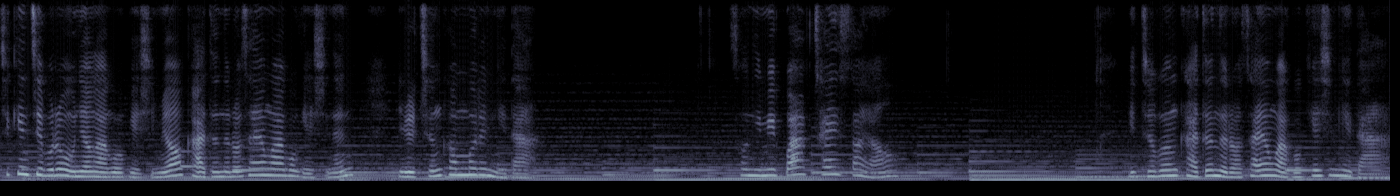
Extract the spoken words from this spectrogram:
치킨집으로 운영하고 계시며 가든으로 사용하고 계시는 1층 건물입니다. 손님이 꽉 차 있어요. 이쪽은 가든으로 사용하고 계십니다.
